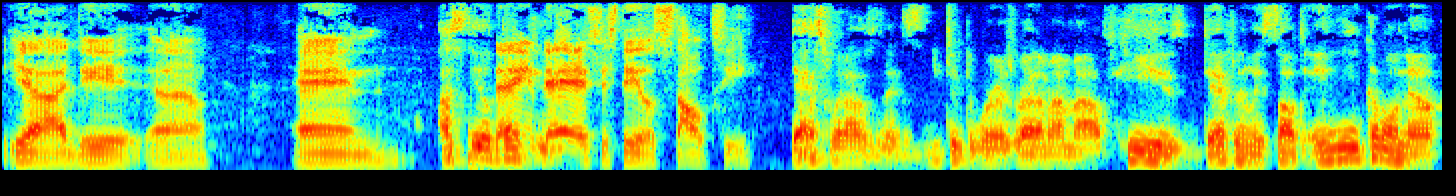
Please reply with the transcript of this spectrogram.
Yeah, I did, uh, and I still Dame Dash is still salty. That's what I was. You took the words right out of my mouth. He is definitely salty. And come on now,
